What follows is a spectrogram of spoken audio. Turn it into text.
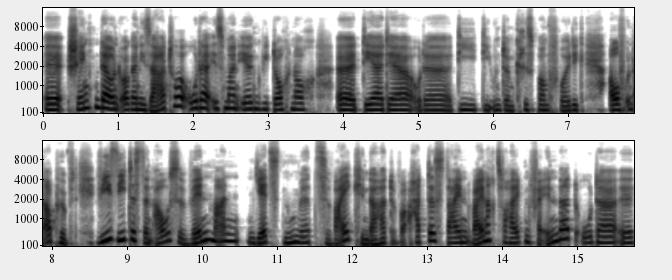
äh, Schenkender und Organisator oder ist man irgendwie doch noch äh, der, der oder die, die unterm Christbaum freudig auf und ab hüpft? Wie sieht es denn aus, wenn man jetzt nunmehr zwei Kinder hat? Hat das dein Weihnachtsverhalten verändert oder äh,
